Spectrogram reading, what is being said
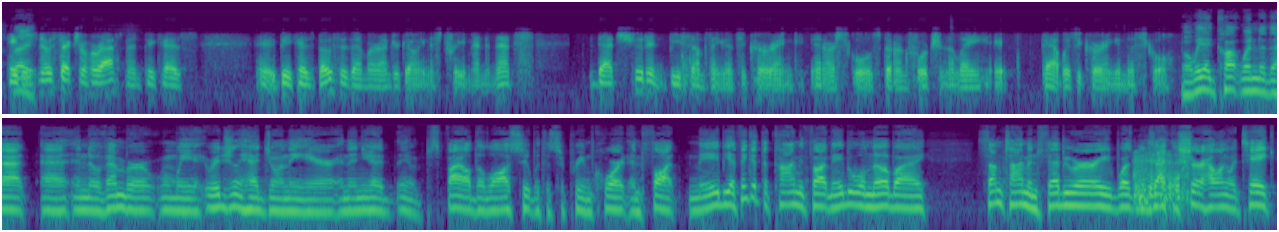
hey, Right. there's no sexual harassment because uh, because both of them are undergoing this treatment, and that's that shouldn't be something that's occurring in our schools, but unfortunately, it, that was occurring in this school. Well, we had caught wind of that uh, in November when we originally had you on the air, and then you had you know, filed the lawsuit with the Supreme Court and thought maybe, I think at the time you thought maybe we'll know by sometime in February. Wasn't exactly sure how long it would take,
